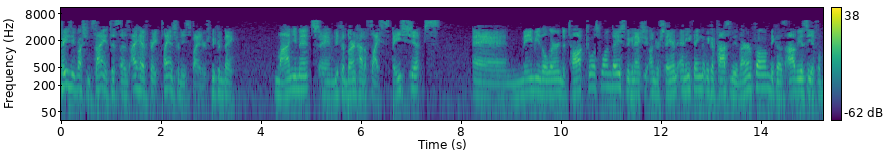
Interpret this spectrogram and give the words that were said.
crazy Russian scientist says, I have great plans for these spiders. We could make monuments and we could learn how to fly spaceships and maybe they'll learn to talk to us one day so we can actually understand anything that we could possibly learn from them because obviously if a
